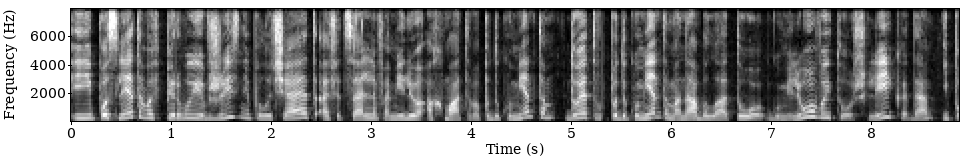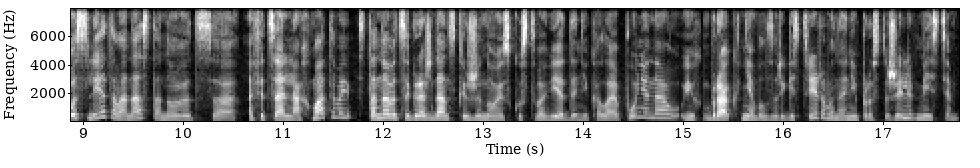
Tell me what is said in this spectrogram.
и после этого впервые в жизни получает официально фамилию Ахматова по документам. До этого этого по документам она была то Гумилевой, то Шлейка, да, и после этого она становится официально Ахматовой, становится гражданской женой искусствоведа Николая Пунина, их брак не был зарегистрирован, они просто жили вместе.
